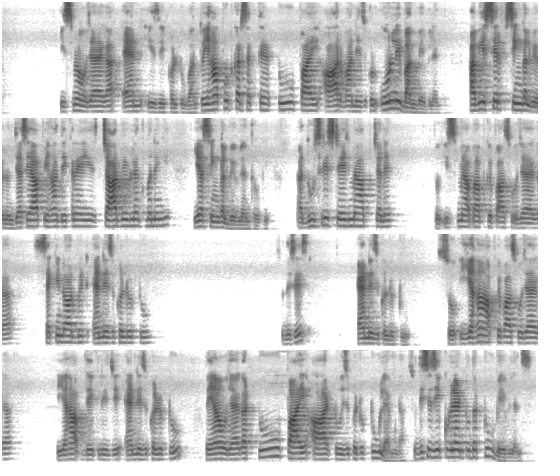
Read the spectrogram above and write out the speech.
इसमें हो जाएगा n is equal to one तो यहाँ पुट कर सकते हैं two pi r one is equal only one wavelength अब ये सिर्फ़ सिंगल वेवलेंथ जैसे आप यहाँ देख रहे हैं, ये चार वेवलेंथ बनेंगी, या सिंगल वेवलेंथ होगी। दूसरी स्टेज में आप चले तो इसमें अब आपके पास हो जाएगा, second orbit n is equal to 2 so this is n is equal to two so यहाँ आपके पास हो जाएगा। यहाँ आप देख लीजिए n is equal to two तो यहाँ हो जाएगा two pi r two is equal to two lambda so this is equal to the two बेबलेंस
